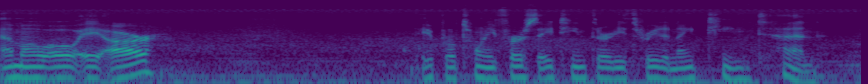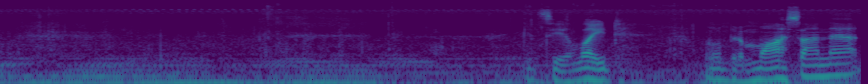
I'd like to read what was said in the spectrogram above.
M-O-O-A-R, April 21st, 1833 to 1910. You can see a light, a little bit of moss on that.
